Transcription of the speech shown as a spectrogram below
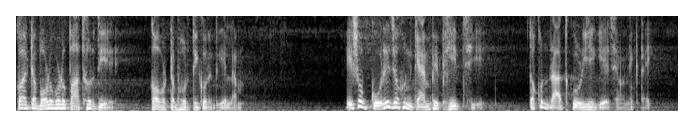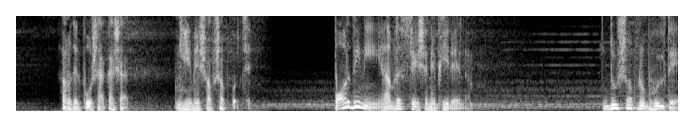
কয়েকটা বড় বড় পাথর দিয়ে কবরটা ভর্তি করে দিয়েলাম এসব করে যখন ক্যাম্পে ফিরছি, তখন রাত গড়িয়ে গিয়েছে অনেকটাই। আমাদের পোশাক আশাক ঘেমে সব সব করছে। পরদিনই আমরা স্টেশনে ফিরে এলাম। দুঃস্বপ্ন ভুলতে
